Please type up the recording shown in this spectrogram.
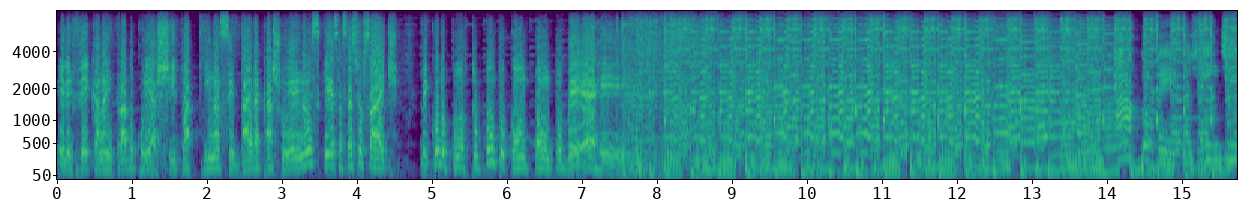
Ele fica na entrada do Curiachito, aqui na cidade da Cachoeira. E não esqueça, acesse o site licordoporto.com.br. Aproveita, gente,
